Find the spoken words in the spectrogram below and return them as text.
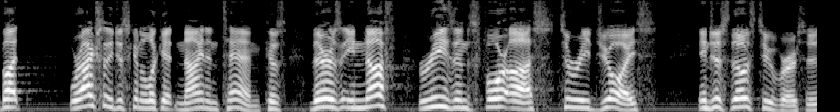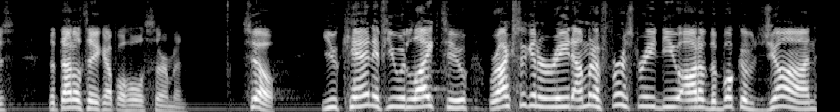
but we're actually just going to look at 9 and 10 because there's enough reasons for us to rejoice in just those two verses that that'll take up a whole sermon. So, you can, if you would like to, we're actually going to read, I'm going to first read to you out of the book of John,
